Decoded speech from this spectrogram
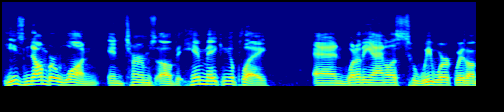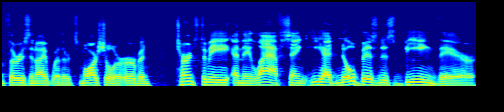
he's number one in terms of him making a play. And one of the analysts who we work with on Thursday night, whether it's Marshall or Irvin, turns to me and they laugh, saying he had no business being there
